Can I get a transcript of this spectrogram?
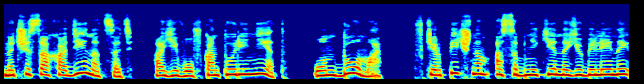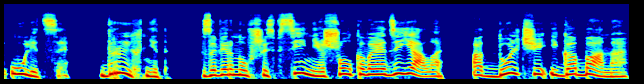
На часах одиннадцать, а его в конторе нет. Он дома, в кирпичном особняке на юбилейной улице. Дрыхнет, завернувшись в синее шелковое одеяло от Дольче и Габбана.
